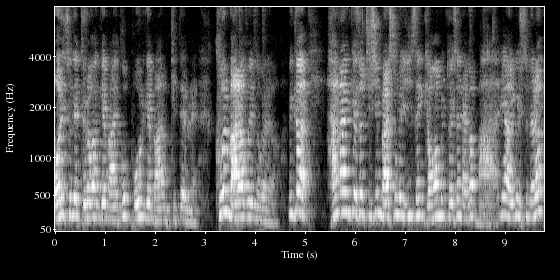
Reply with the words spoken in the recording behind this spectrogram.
머릿속에 들어간 게 많고 보는 게 많기 때문에 그걸 말하고 있는 거예요. 그러니까 하나님께서 주신 말씀을 인생 경험을 통해서 내가 많이 알고 있으면은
